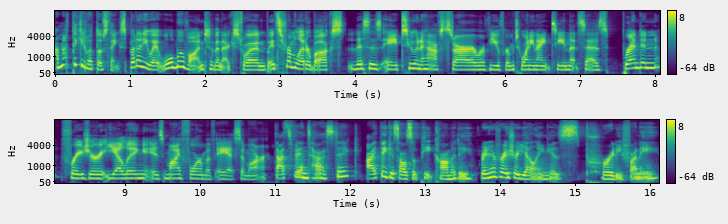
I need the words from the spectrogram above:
I'm not thinking about those things. But anyway, we'll move on to the next one. It's from Letterboxd. This is a two and a half star review from 2019 that says Brendan Fraser yelling is my form of ASMR. That's fantastic. I think it's also peak comedy. Brendan Fraser yelling is pretty funny.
